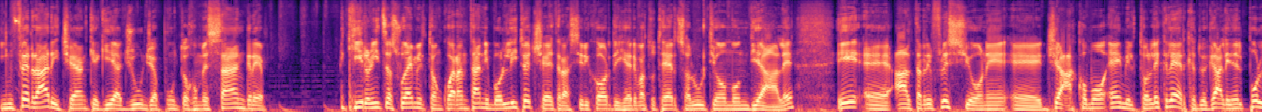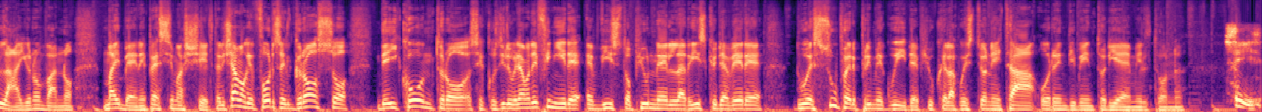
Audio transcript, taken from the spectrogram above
in Ferrari. C'è anche chi aggiunge appunto come sangre chi ironizza su Hamilton 40 anni bollito eccetera si ricordi che è arrivato terzo all'ultimo mondiale. E eh, altra riflessione eh, Giacomo Hamilton Leclerc due gali nel pollaio non vanno mai bene. Pessima scelta. Diciamo che forse il grosso dei contro se così li vogliamo definire è visto più nel rischio di avere due super prime guide più che la questione età o rendimento di Hamilton. Sì,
